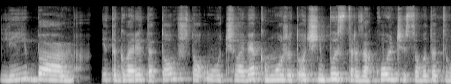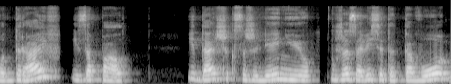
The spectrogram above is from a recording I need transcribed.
либо это говорит о том, что у человека может очень быстро закончиться вот этот вот драйв и запал. И дальше, к сожалению, уже зависит от того,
